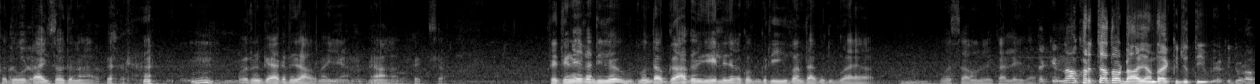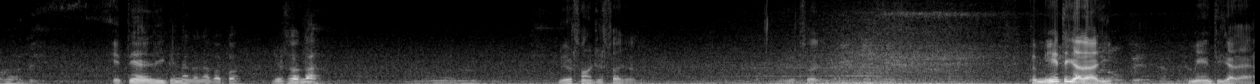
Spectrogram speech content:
ਕਦੋਂ 250 ਦੇਣਾ। ਉਹਨੂੰ ਗਾਹਕ ਦੇ ਹਿਸਾਬ ਨਾਲ ਹੀ ਆ। ਹਾਂ ਅੱਛਾ। ਫਿਰ ਪੈਂਦੀ ਜੇ ਬੰਦਾ ਗਾਹਕ ਵੀ ਦੇਖ ਲੈਂਦਾ ਕੋਈ ਗਰੀਬ ਬੰਦਾ ਕੋਈ ਦੂਆ ਆਇਆ ਉਸ ਹਿਸਾਬ ਨਾਲ ਕਰ ਲਏਗਾ ਤੇ ਕਿੰਨਾ ਖਰਚਾ ਤੁਹਾਡਾ ਆ ਜਾਂਦਾ ਇੱਕ ਜੁੱਤੀ ਇੱਕ ਜੋੜਾ ਬਣਾਉਣ ਤੇ? ਇਹ ਤੇ ਐਂ ਜੀ ਕਿੰਨਾ ਕਰਨਾ ਪਾਪਾ? 150 ਹੁੰਦਾ 150 150 ਜਾ 150 ਤੇ ਮਿਹਨਤ ਜ਼ਿਆਦਾ ਹੈ ਜੀ। ਮਿਹਨਤ ਜ਼ਿਆਦਾ ਹੈ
